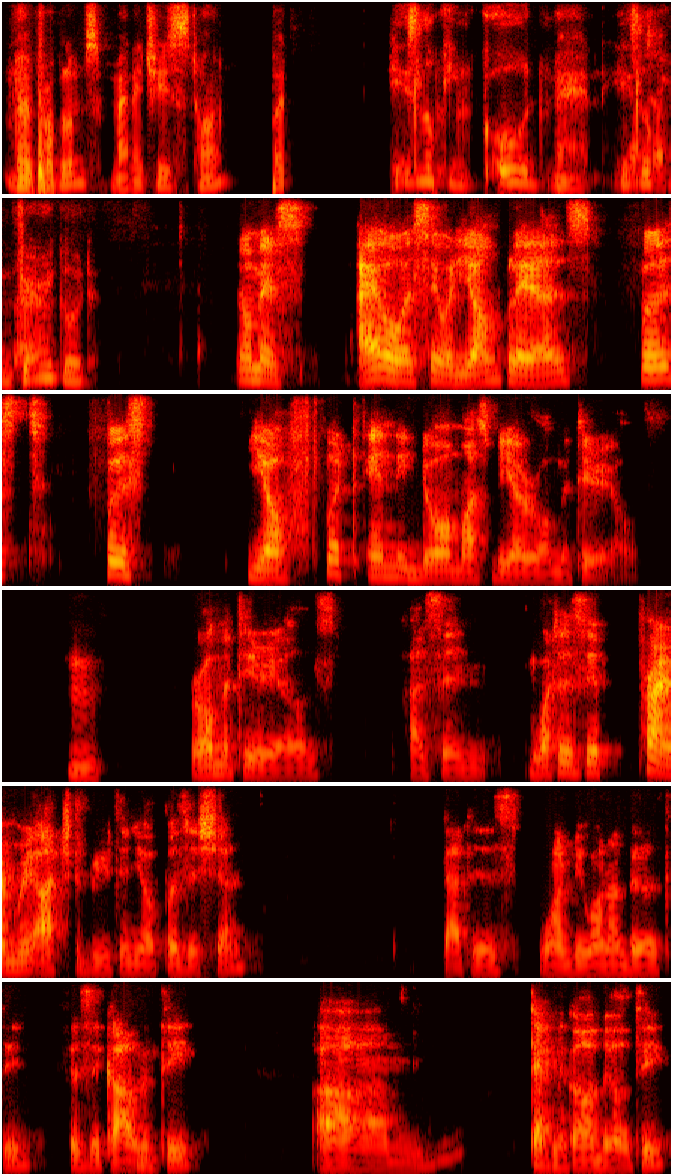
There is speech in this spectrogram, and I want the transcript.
No problems. Manage his time, he's looking good, man. He's What a looking very good. No, miss. I always say with young players, first, first, your foot in the door must be a raw materials. Hmm. Raw materials, as in, what is the primary attribute in your position? That is 1v1 ability, physicality, um, technical ability.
